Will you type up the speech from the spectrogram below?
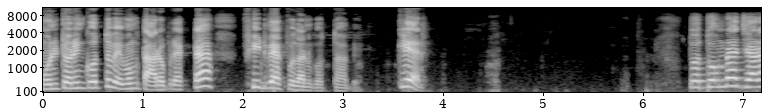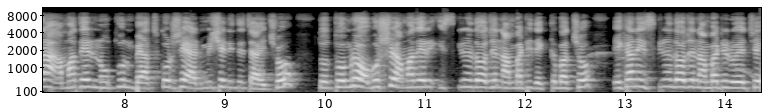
মনিটরিং করতে হবে এবং তার উপরে একটা ফিডব্যাক প্রদান করতে হবে। ক্লিয়ার তো তোমরা যারা আমাদের নতুন ব্যাচ কোর্সে অ্যাডমিশন নিতে চাইছো, তো তোমরা অবশ্যই আমাদের স্ক্রিনে দেওয়া যে নাম্বারটি দেখতে পাচ্ছ, এখানে স্ক্রিনে দেওয়া যে নাম্বারটি রয়েছে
